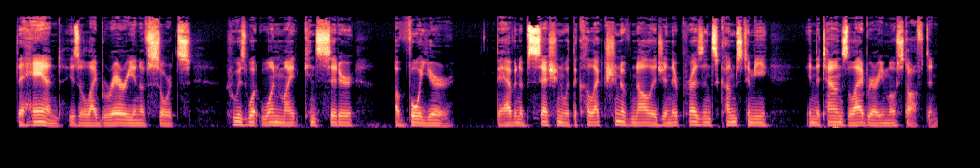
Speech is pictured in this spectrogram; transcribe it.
The hand is a librarian of sorts, who is what one might consider a voyeur. They have an obsession with the collection of knowledge, and their presence comes to me in the town's library most often.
